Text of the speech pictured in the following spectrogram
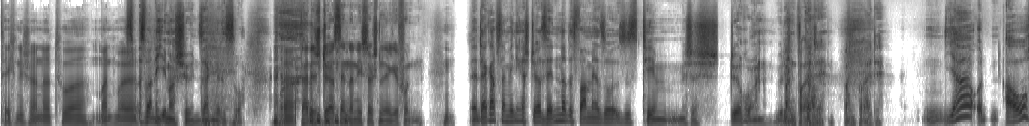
technischer Natur. Manchmal. Es war nicht immer schön, sagen wir das so. ja. Da hat der Störsender nicht so schnell gefunden. Äh, da gab es dann weniger Störsender, das war mehr so systemische Störungen, würde Bandbreite, ich Bandbreite. Ja, und auch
